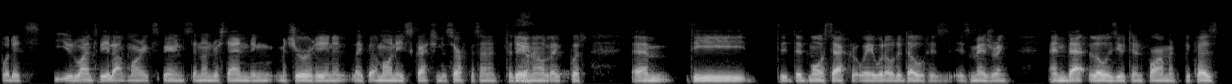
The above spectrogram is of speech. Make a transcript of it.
but it's you'd want to be a lot more experienced in understanding maturity and it, like I'm only scratching the surface on it today Yeah. now, like but um the, the the most accurate way without a doubt is is measuring, and that allows you to inform it because.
